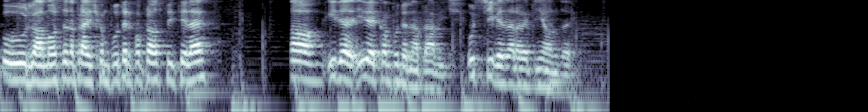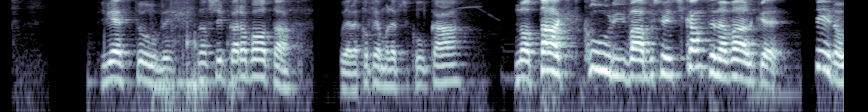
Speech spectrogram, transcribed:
Kurwa, można naprawić komputer po prostu i tyle? No, idę, idę komputer naprawić. Uczciwie zarobię pieniądze. Dwie stówy. No szybka robota. Uj, ale kupię mu lepsze kółka. No tak, kurwa, muszę mieć kasę na walkę. Ty no,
